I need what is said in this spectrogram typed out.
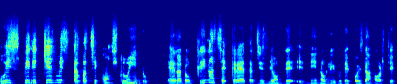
O espiritismo estava se construindo, era doutrina secreta, diz Leon Denis no livro Depois da Morte.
